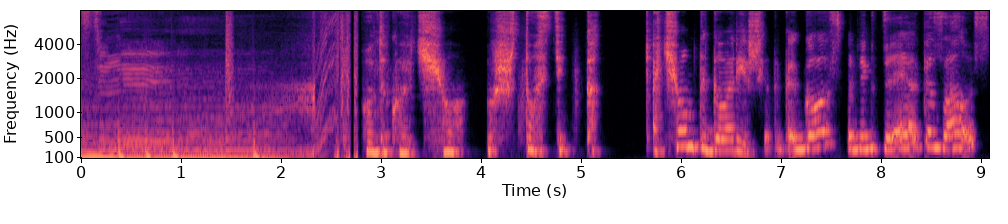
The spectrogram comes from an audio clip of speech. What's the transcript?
стене. Он такой, чё? Что стек? О чем ты говоришь? Я такая, господи, где я оказалась?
